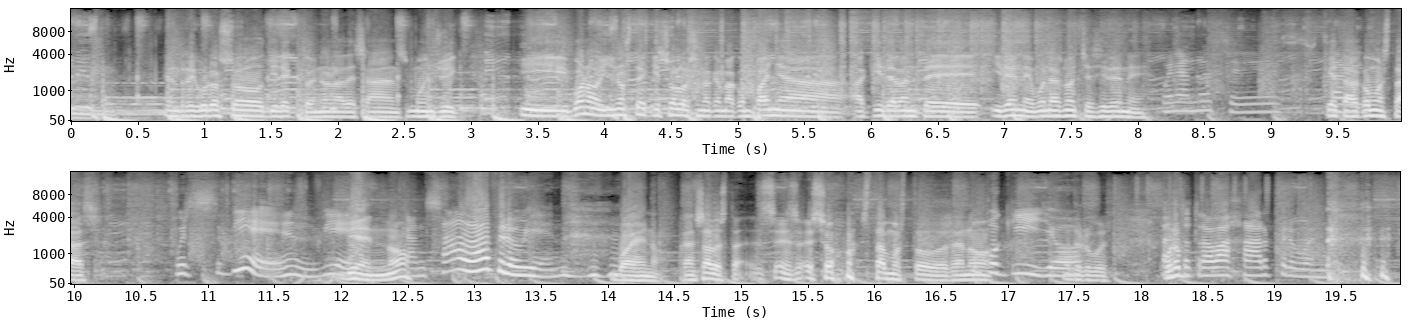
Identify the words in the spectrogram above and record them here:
en riguroso directo en Ona de Sans Montjuic. Y bueno, yo no estoy aquí solo, sino que me acompaña aquí delante Irene. Buenas noches, Irene. Buenas noches. ¿Qué tal? ¿Cómo estás? Pues bien, bien. Bien, ¿no? Cansada, pero bien. Bueno, cansado está, es- es- eso estamos todos, o sea, no. Un poquillo. no. Tanto Bueno, trabajar, pero bueno.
